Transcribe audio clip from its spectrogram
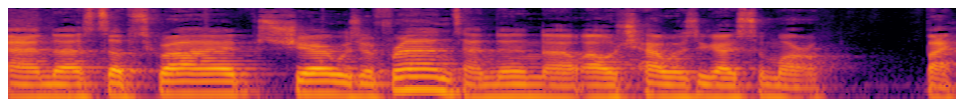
and uh, subscribe, share with your friends, and then uh, I'll chat with you guys tomorrow. Bye.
